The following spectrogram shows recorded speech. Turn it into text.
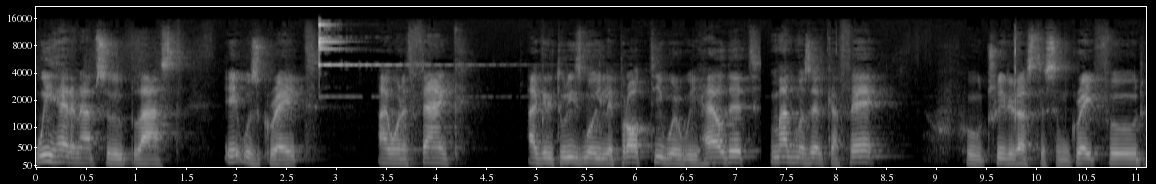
We had an absolute blast. It was great. I want to thank Agriturismo I Leprotti, where we held it, Mademoiselle Café, who treated us to some great food.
